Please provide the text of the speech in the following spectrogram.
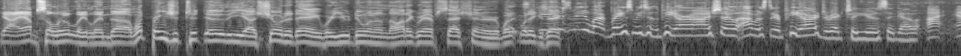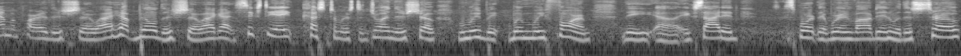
Yeah, absolutely, Linda. What brings you to the uh, show today? Were you doing an autograph session, or what? What exactly? me. What brings me to the PRI show? I was their PR director years ago. I am a part of this show. I helped build this show. I got 68 customers to join this show when we be, when we formed the uh, excited sport that we're involved in with this show.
